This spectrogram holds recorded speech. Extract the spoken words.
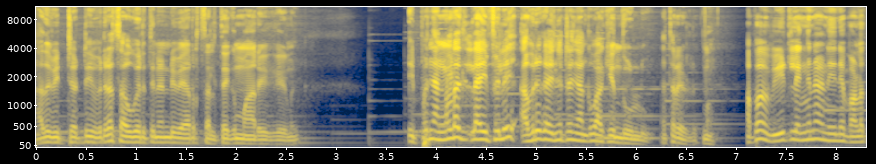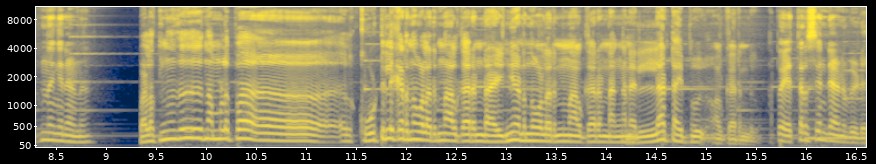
അത് വിറ്റിട്ട് ഇവരുടെ സൗകര്യത്തിന് വേണ്ടി വേറെ സ്ഥലത്തേക്ക് മാറിയൊക്കെയാണ് ഇപ്പം ഞങ്ങളുടെ ലൈഫിൽ അവർ കഴിഞ്ഞിട്ട് ഞങ്ങൾക്ക് ബാക്കി എന്തുള്ളൂ അത്രയേ ഉള്ളൂ. അപ്പോൾ വീട്ടിൽ എങ്ങനെയാണ് ഇതിനെ വളർത്തുന്നത് എങ്ങനെയാണ്? വളർത്തുന്നത് നമ്മളിപ്പോൾ കൂട്ടിൽ കിടന്ന് വളരുന്ന ആൾക്കാരുണ്ട് അഴിഞ്ഞു കിടന്ന് വളരുന്ന ആൾക്കാരുണ്ട് അങ്ങനെ എല്ലാ ടൈപ്പ് ആൾക്കാരുണ്ട്. അപ്പോൾ എത്ര സെന്റ് ആണ് വീട്?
